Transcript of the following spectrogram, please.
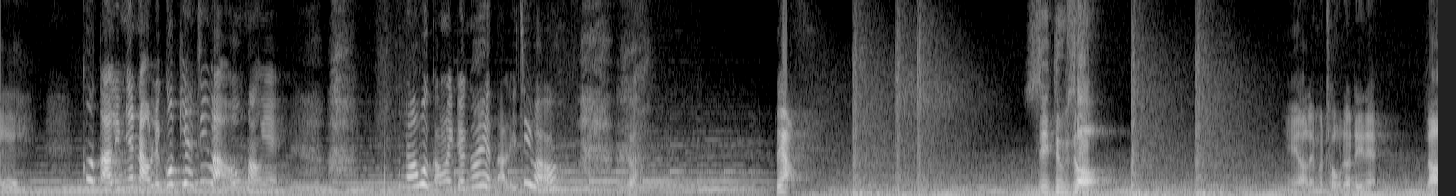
လဲကို့သားလေးမျက်နှာကိုလည်းကိုပြန်ကြည့်ပါအောင်မောင်ရဲ့တနာဖို့ကောင်းလိုက်တငါရဲ့သားလေးကြည့်ပါအောင်လာဗျာစီတူစောနင်ကလည်းမထုံတတ်သေးနဲ့လာ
